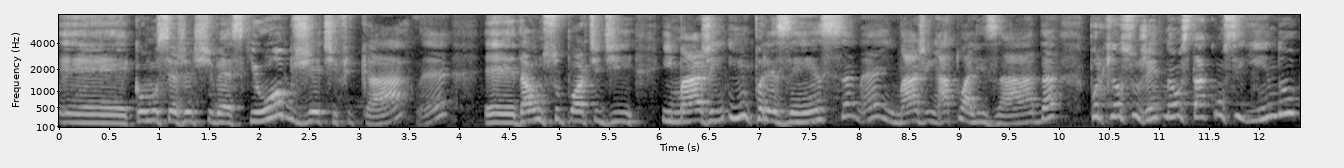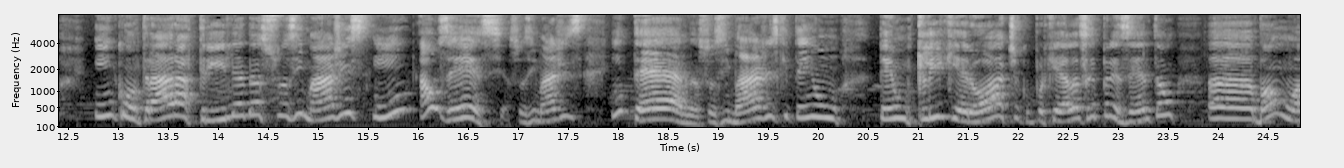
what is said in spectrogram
É como se a gente tivesse que objetificar, né? É, dar um suporte de imagem em presença, né? imagem atualizada, porque o sujeito não está conseguindo encontrar a trilha das suas imagens em ausência, suas imagens internas, suas imagens que têm um, tem um clique erótico, porque elas representam Uh, bom,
